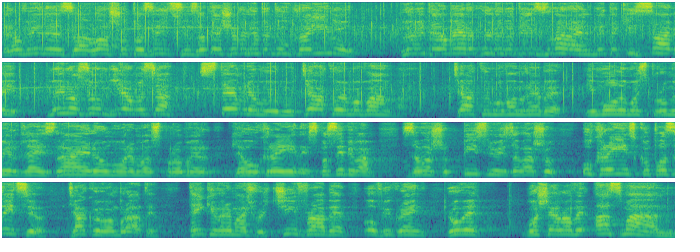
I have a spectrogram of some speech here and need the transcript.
равине, за вашу позицію, за те, що ви любите Україну, любите Америку, любите Ізраїль. Ми такі самі. Ми разом б'ємося з темрявою. Дякуємо вам. Дякуємо вам, Ребе, і молимось про мир для Ізраїлю, молимось про мир для України. Спасибі вам за вашу пісню і за вашу українську позицію. Дякую вам, брате. Thank you very much for Chief Rabbi of Ukraine, Rabbi Moshe Rabbi Асман.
